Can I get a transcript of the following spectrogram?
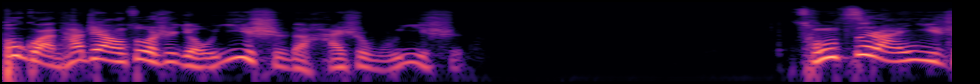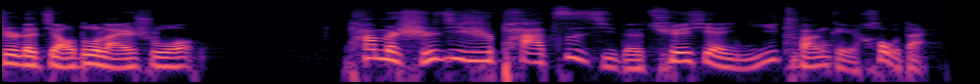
不管他这样做是有意识的还是无意识的。”从自然意志的角度来说，他们实际是怕自己的缺陷遗传给后代，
